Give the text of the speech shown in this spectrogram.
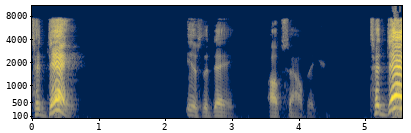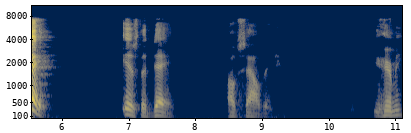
Today is the day of salvation. Today is the day of salvation. You hear me?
